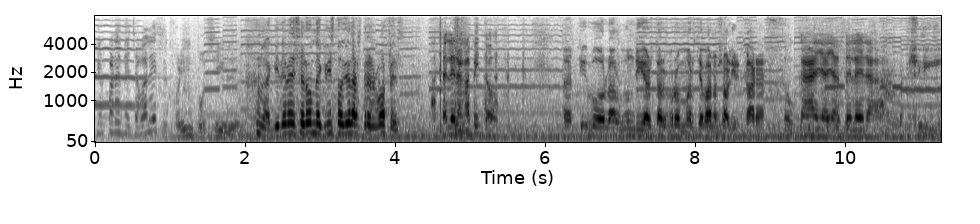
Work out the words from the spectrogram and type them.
¿Qué os parece, chavales? Mejor imposible. Aquí debe ser donde Cristo dio las tres voces. Acelera, Agapito. A ti, Bol, algún día estas bromas te van a salir caras. Tú calla y acelera. Sí,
